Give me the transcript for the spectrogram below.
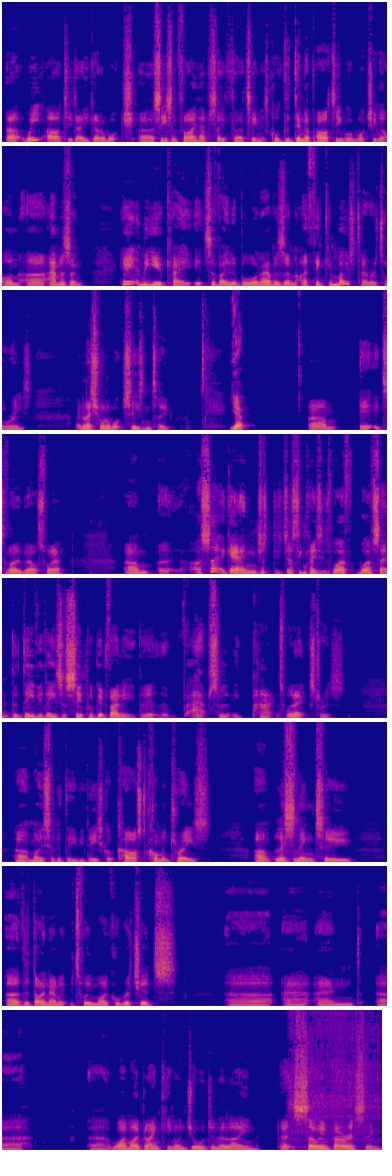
Uh, we are today going to watch uh, season five, episode thirteen. It's called The Dinner Party. We're watching it on uh, Amazon. Here in the UK, it's available on Amazon. I think in most territories, unless you want to watch season two. Yep. Um, it, it's available elsewhere. Um, uh, I'll say it again, just just in case it's worth worth saying. The DVDs are super good value. They're, they're absolutely packed with extras. Uh, most of the DVDs got cast commentaries. Um, Listening to uh, the dynamic between Michael Richards uh, and uh, uh, why am I blanking on George and Elaine? That's so embarrassing.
